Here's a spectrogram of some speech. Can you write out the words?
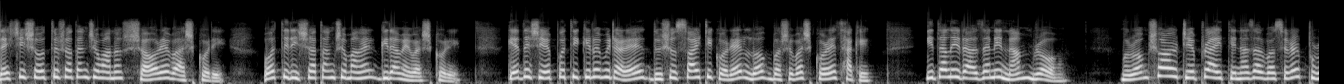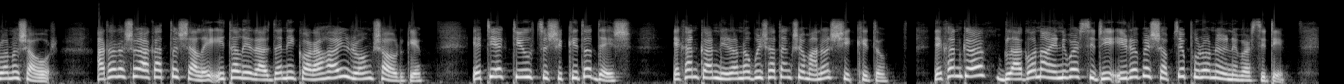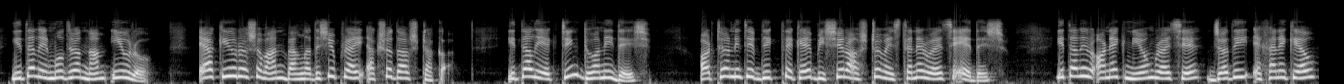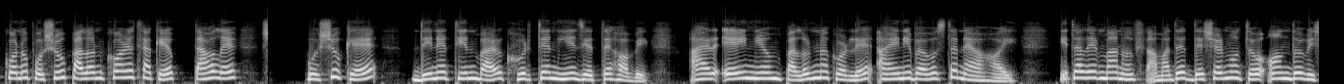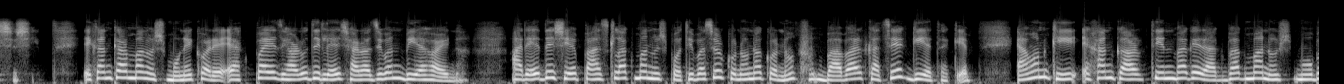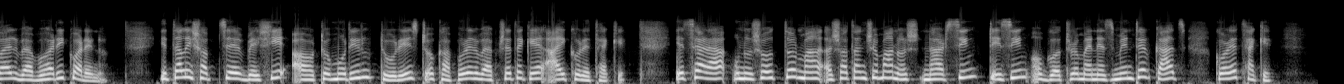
দেশটির সত্তর শতাংশ মানুষ শহরে বাস করে ও তিরিশ শতাংশ মানুষ গ্রামে বাস করে। এ দেশে প্রতি কিলোমিটারে দুশো ছয়টি করে লোক বসবাস করে থাকে। ইতালির রাজধানীর নাম রোম। রোম শহরটি প্রায় তিন হাজার বছরের পুরনো শহর। আঠারোশো একাত্তর সালে ইতালির রাজধানী করা হয় রোম শহরকে। এটি একটি উচ্চশিক্ষিত দেশ। এখানকার নিরানব্বই শতাংশ মানুষ শিক্ষিত। এখানকার ব্লাগোনা ইউনিভার্সিটি ইউরোপের সবচেয়ে পুরনো ইউনিভার্সিটি। ইতালির মুদ্রার নাম ইউরো। এক ইউরো সমান বাংলাদেশে প্রায় একশো দশ টাকা। ইতালি একটি ধনী দেশ। অর্থনীতির দিক থেকে বিশ্বের অষ্টম স্থানে রয়েছে এ দেশ। ইতালির অনেক নিয়ম রয়েছে, যদি এখানে কেউ কোনো পশু পালন করে থাকে, তাহলে পশুকে দিনে তিনবার ঘুরতে নিয়ে যেতে হবে। আর এই নিয়ম পালন না করলে আইনি ব্যবস্থা নেওয়া হয়। ইতালির মানুষ আমাদের দেশের মতো অন্ধবিশ্বাসী। এখানকার মানুষ মনে করে এক পায়ে ঝাড়ু দিলে সারা জীবন বিয়ে হয় না। আর এদেশে পাঁচ লাখ মানুষ প্রতি বছর কোনো না কোনো বাবার কাছে গিয়ে থাকে। এমনকি এখানকার তিন ভাগের এক ভাগ মানুষ মোবাইল ব্যবহারই করে না। ইতালি সবচেয়ে বেশি অটোমোবিল ট্যুরিস্ট ও কাপড়ের ব্যবসা থেকে আয় করে থাকে। এছাড়া উনসত্তর শতাংশ মানুষ নার্সিং, টিচিং ও গোত্র ম্যানেজমেন্টের কাজ করে থাকে।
